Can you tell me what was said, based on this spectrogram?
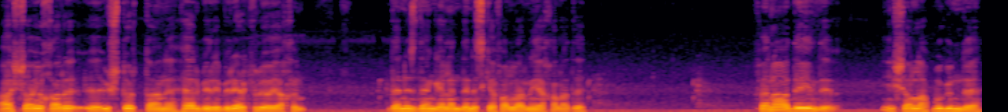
Aşağı yukarı e, 3-4 tane her biri birer kiloya yakın denizden gelen deniz kefallarını yakaladı. Fena değildi. İnşallah bugün de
